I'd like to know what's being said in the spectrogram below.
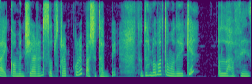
like comment share and subscribe করে পাশে থাকবে। তো ধন্যবাদ তোমাদেরকে। আল্লাহ হাফিজ।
